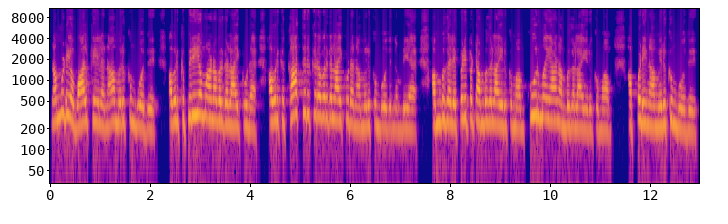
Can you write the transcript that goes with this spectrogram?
நம்முடைய வாழ்க்கையில நாம் இருக்கும்போது அவருக்கு பிரியமானவர்களாய் கூட அவருக்கு காத்திருக்கிறவர்களாய் கூட நாம் இருக்கும்போது நம்முடைய அம்புகள் எப்படிப்பட்ட அம்புகளாய் இருக்குமாம்? கூர்மையான அம்புகளாய் இருக்குமாம்? அப்படி நாம் இருக்கும்போது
